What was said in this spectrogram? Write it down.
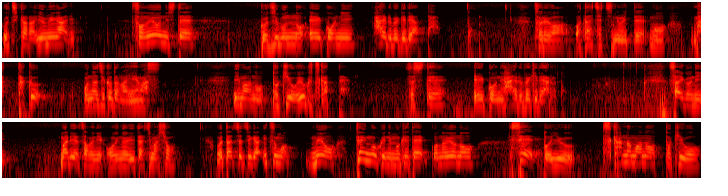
うちからよみがえりそのようにしてご自分の栄光に入るべきであった。それは私たちにおいてもう全く同じことが言えます。今の時をよく使って。そして栄光に入るべきであると。最後にマリア様にお祈りいたしましょう。私たちがいつも目を天国に向けてこの世の生という束の間の時を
